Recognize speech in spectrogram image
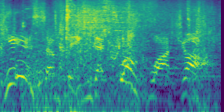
Here's something that won't wash off.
